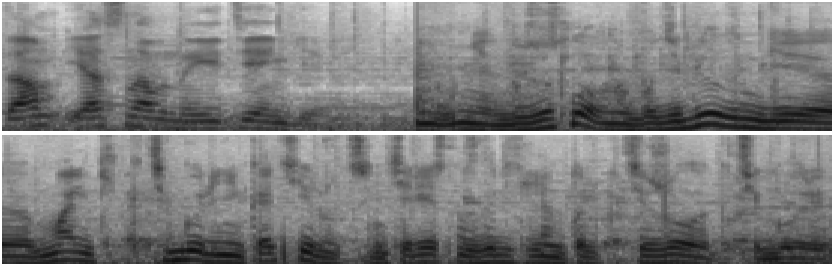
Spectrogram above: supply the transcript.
там и основные деньги. Нет, безусловно, в бодибилдинге маленькие категории не котируются. Интересно зрителям только тяжелая категория.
